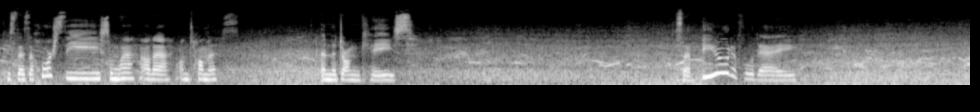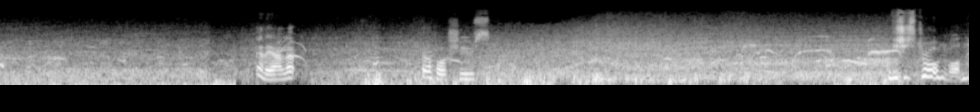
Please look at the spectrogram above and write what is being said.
because there's a horsey somewhere out there on Thomas and the donkeys. It's a beautiful day. There they are, look. Little horseshoes. Have you just drawn one?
